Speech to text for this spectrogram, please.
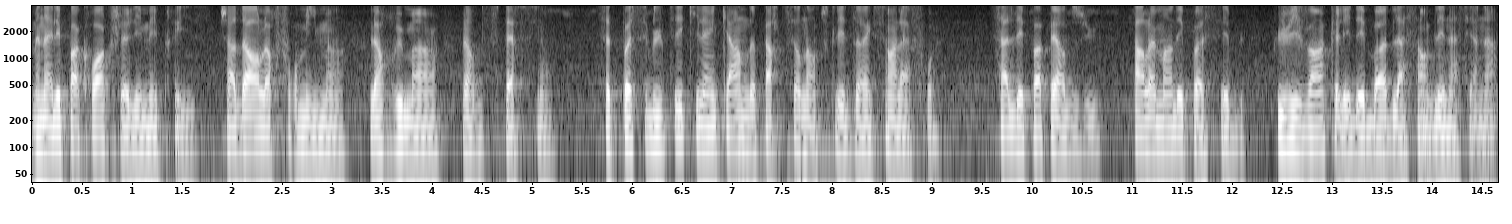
mais n'allez pas croire que je les méprise. J'adore leur fourmillement, leur rumeur, leur dispersion. Cette possibilité qu'il incarne de partir dans toutes les directions à la fois. Salle des pas perdus, Parlement des possibles, plus vivant que les débats de l'Assemblée nationale.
